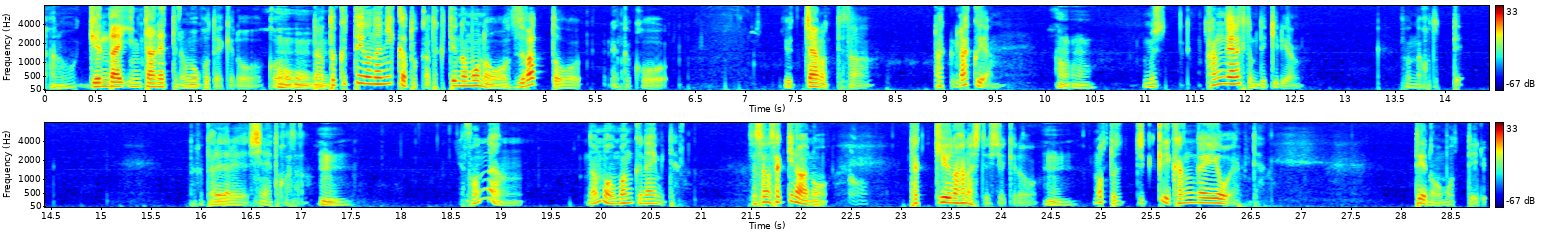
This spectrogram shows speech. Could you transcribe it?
あの現代インターネットに思うことやけどこううんうんうん。なんか特定の何かとか特定のものをズバッとなんかこう言っちゃうのってさ楽楽やん。うんうん。考えなくてもできるやん。そんなことって。なんか誰々死ねとかさ。うん。そんなん何もうまんくないみたいそのさっきのあの卓球の話と一緒やけどうん。もっとじっくり考えようやみたいな。っていうのを思っている、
